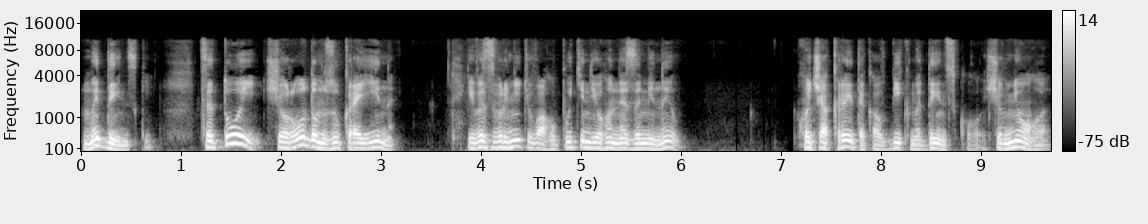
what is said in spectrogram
Мединський. Це той, що родом з України. І ви зверніть увагу, Путін його не замінив. Хоча критика в бік Мединського, що в нього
